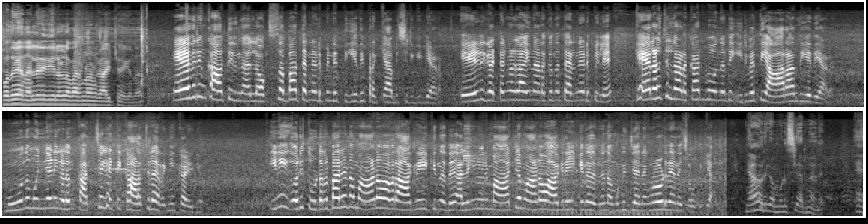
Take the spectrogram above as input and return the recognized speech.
പൊതുവെ നല്ല രീതിയിലുള്ള ഭരണമാണ് കാഴ്ചവെക്കുന്നത്. ഏവരും കാത്തിരുന്ന ലോക്സഭാ തെരഞ്ഞെടുപ്പിന്റെ തീയതി പ്രഖ്യാപിച്ചിരിക്കുകയാണ്. ഏഴ് ഘട്ടങ്ങളിലായി നടക്കുന്ന തെരഞ്ഞെടുപ്പിലെ കേരളത്തിൽ നടക്കാൻ പോകുന്നത് ഇരുപത്തി ആറാം തീയതിയാണ്. മൂന്ന് മുന്നണികളും കച്ചകെട്ടി കളത്തിലിറങ്ങിക്കഴിഞ്ഞു ഇനി ഒരു തുടർഭരണമാണോ അവർ ആഗ്രഹിക്കുന്നത്? അല്ലെങ്കിൽ ഒരു മാറ്റമാണോ ആഗ്രഹിക്കുന്നതെന്ന് നമുക്ക് ജനങ്ങളോട് തന്നെ ചോദിക്കാം. ഞാൻ ഒരു കമ്മ്യൂണിസ്റ്റുകാരനാണ്. ഏ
